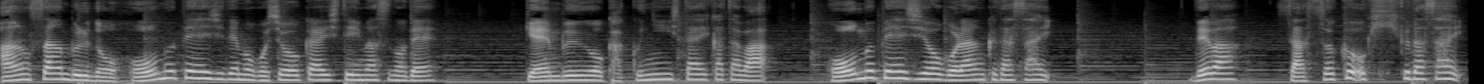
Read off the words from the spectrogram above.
アンサンブルのホームページでもご紹介していますので原文を確認したい方はホームページをご覧ください。では早速お聞きください。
